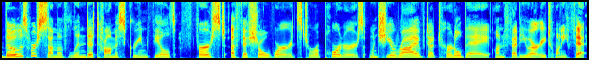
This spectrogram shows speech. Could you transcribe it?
Those were some of Linda Thomas Greenfield's first official words to reporters when she arrived at Turtle Bay on February 25th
